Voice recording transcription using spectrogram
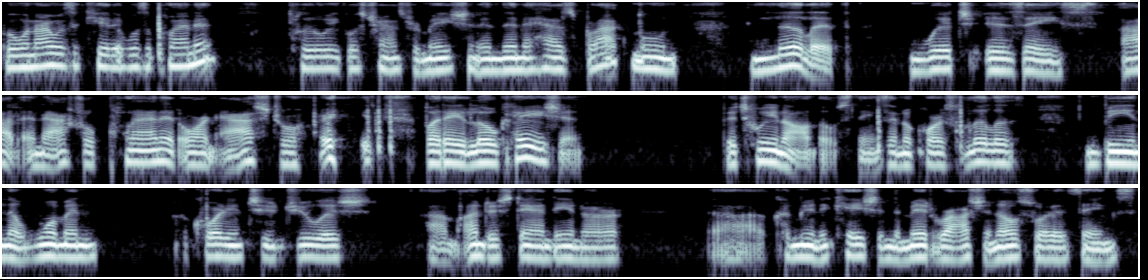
But when I was a kid, it was a planet. Pluto equals transformation. And then it has Black Moon, Lilith, which is a not an actual planet or an asteroid, but a location between all those things. And of course, Lilith being the woman, according to Jewish um, understanding or uh, communication, the midrash, and those sort of things,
